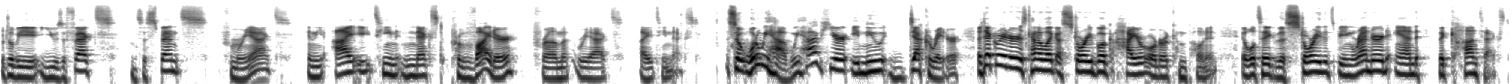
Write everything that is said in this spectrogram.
which will be use effects, and suspense from React, and the i18next provider from React i18next. So what do we have? We have here a new decorator. A decorator is kind of like a storybook higher order component. It will take the story that's being rendered and the context.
